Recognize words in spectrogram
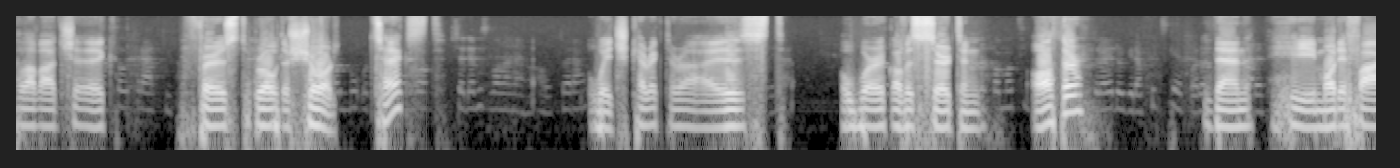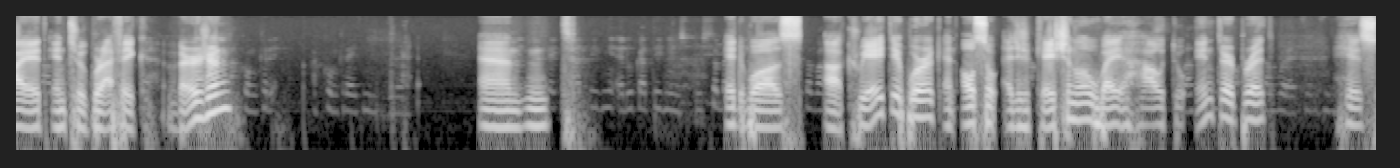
Hlaváček first wrote a short text which characterized a work of a certain author. Then he modified it into graphic version and it was a creative work and also educational way how to interpret his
